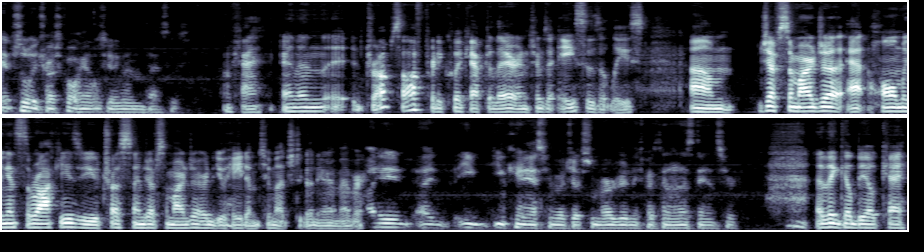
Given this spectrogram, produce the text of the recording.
absolutely trust Cole Hamels getting them in Texas. Okay, and then it drops off pretty quick after there in terms of aces, at least. Um, Jeff Samardzija at home against the Rockies. Do you trust in Jeff Samardzija, or do you hate him too much to go near him ever? I, I you, you can't ask me about Jeff Samardzija and expect an honest answer. I think he'll be okay.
